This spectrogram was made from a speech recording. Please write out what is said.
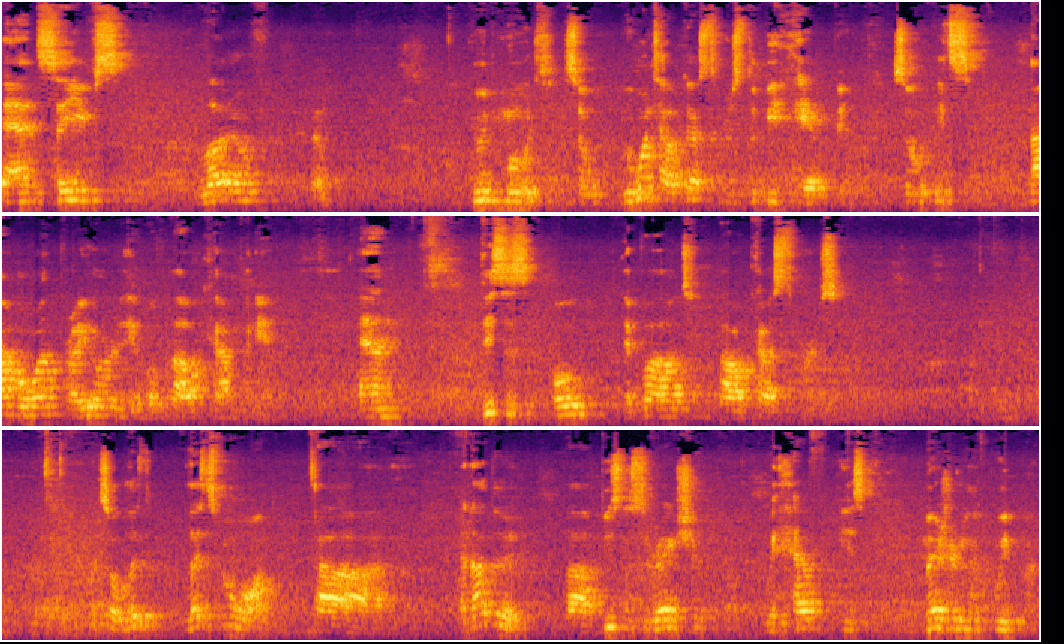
and saves a lot of uh, good mood. So we want our customers to be happy. So it's number one priority of our company. And this is all about our customers. So let, let's move on. Uh, another uh, business direction we have is measuring equipment.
